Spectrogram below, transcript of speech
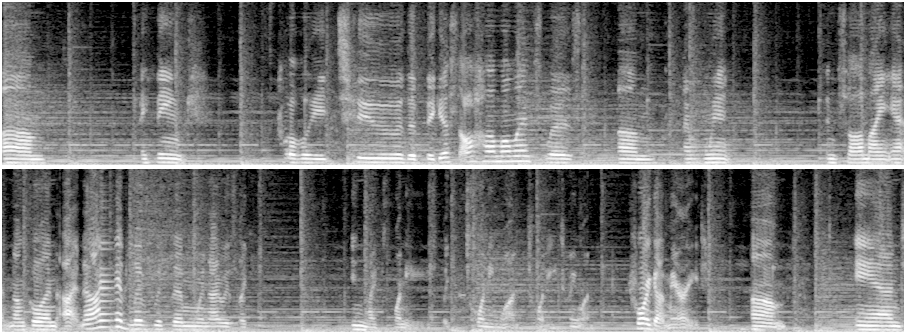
Um, I think probably two of the biggest aha moments was um, I went and saw my aunt and uncle, and I, I had lived with them when I was like in my 20s, like 21, 20, 21, before I got married. Um, and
